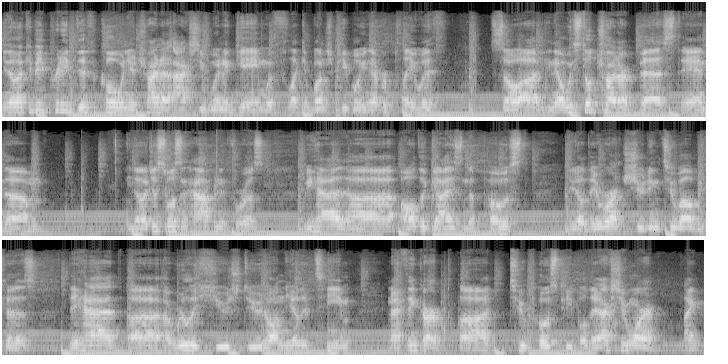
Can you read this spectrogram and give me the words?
you know, it can be pretty difficult when you're trying to actually win a game with like a bunch of people you never play with. So, uh, you know, we still tried our best and, um, you know, it just wasn't happening for us. We had uh, all the guys in the post, you know, they weren't shooting too well because they had uh, a really huge dude on the other team. And I think our uh, two post people, they actually weren't like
